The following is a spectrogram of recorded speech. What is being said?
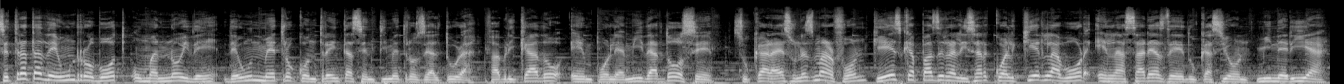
Se trata de un robot humanoide de 1 metro con 30 centímetros de altura, fabricado en poliamida 12. Su cara es un smartphone que es capaz de realizar cualquier labor en las áreas de educación, minería,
